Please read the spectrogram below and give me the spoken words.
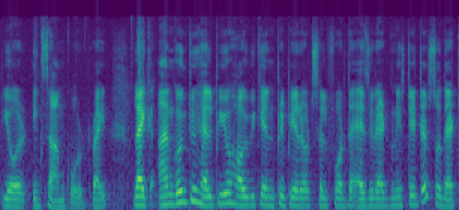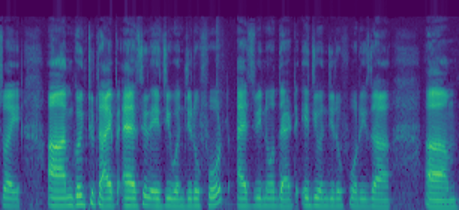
your exam code right? Like i'm going to help you how we can prepare ourselves for the azure administrator. So that's why i'm going to type azure az104 as we know that az104 is a um,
